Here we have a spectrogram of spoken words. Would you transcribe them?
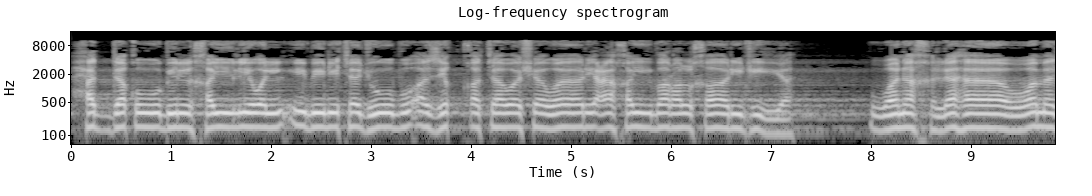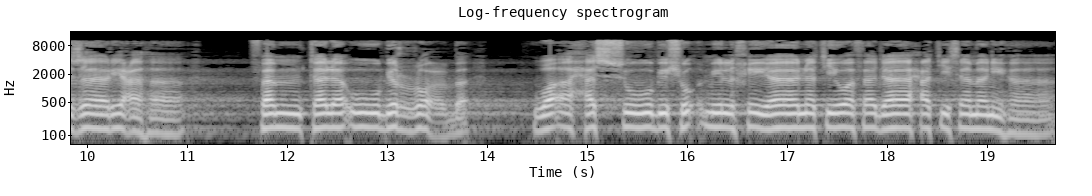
حدقوا بالخيل والإبل تجوب أزقة وشوارع خيبر الخارجية ونخلها ومزارعها فامتلأوا بالرعب وأحسوا بشؤم الخيانة وفداحة ثمنها.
